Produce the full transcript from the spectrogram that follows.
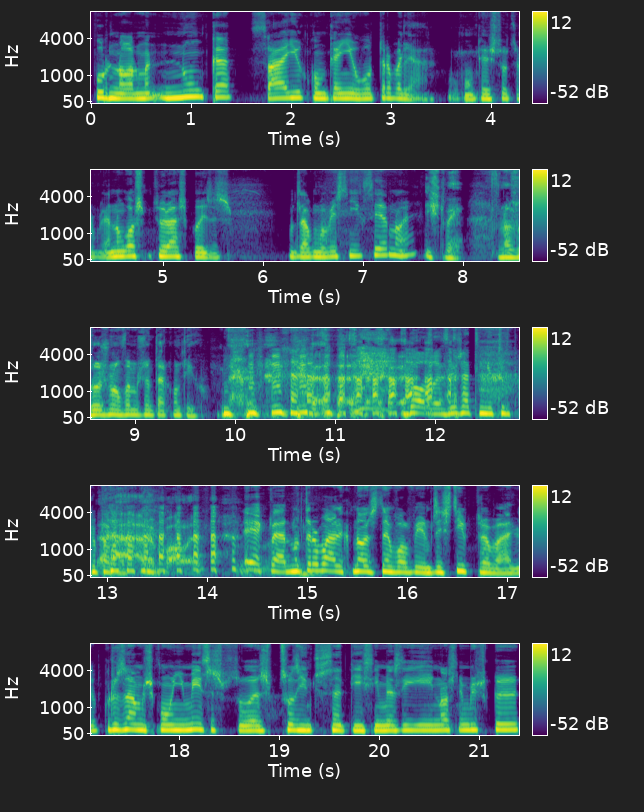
por norma, nunca saio com quem eu vou trabalhar, ou com quem estou a trabalhar. Não gosto de misturar as coisas. Mas alguma vez tinha que ser, não é? Isto é, nós hoje não vamos jantar contigo. Bolas, eu já tinha tudo preparado. Bolas. É claro, no trabalho que nós desenvolvemos, este tipo de trabalho, cruzamos com imensas pessoas, pessoas interessantíssimas e nós temos que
